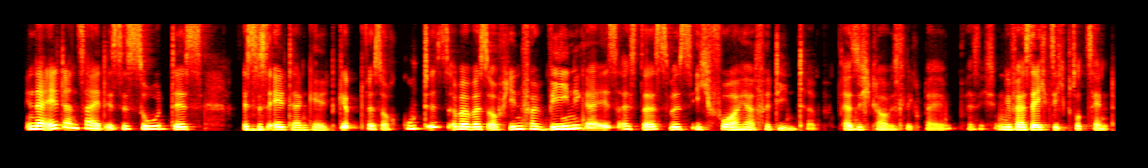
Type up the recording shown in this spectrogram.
In der Elternzeit ist es so, dass es das Elterngeld gibt, was auch gut ist, aber was auf jeden Fall weniger ist als das, was ich vorher verdient habe. Also ich glaube, es liegt bei, weiß ich, ungefähr 60 Prozent.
